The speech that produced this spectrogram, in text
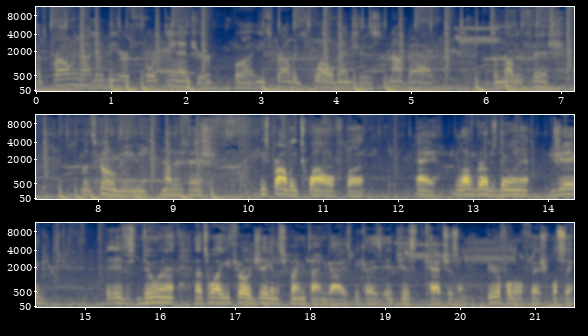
That's probably not going to be our 14 incher, but he's probably 12 inches. Not bad. It's another fish. Let's go, baby. Another fish. He's probably 12, but hey, Love Grub's doing it. Jig is doing it. That's why you throw a jig in the springtime, guys, because it just catches them. Beautiful little fish. We'll see.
